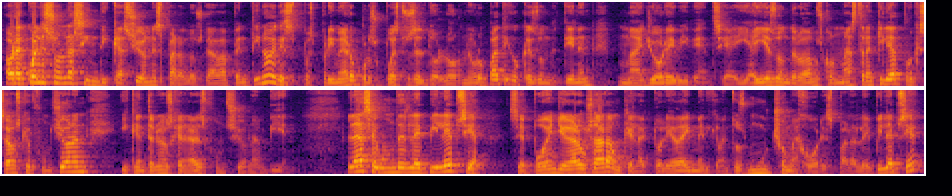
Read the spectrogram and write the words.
Ahora, ¿cuáles son las indicaciones para los gabapentinoides? Pues primero, por supuesto, es el dolor neuropático, que es donde tienen mayor evidencia y ahí es donde lo damos con más tranquilidad porque sabemos que funcionan y que en términos generales funcionan bien. La segunda es la epilepsia. Se pueden llegar a usar, aunque en la actualidad hay medicamentos mucho mejores para la epilepsia.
